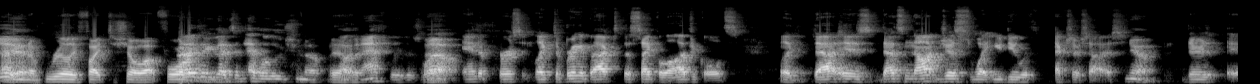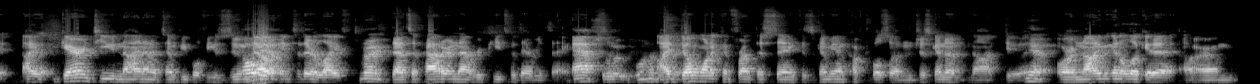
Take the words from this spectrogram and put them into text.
I'm gonna really fight to show up for. And I think that's an evolution of, Yeah. of an athlete as well. and a person like to bring it back to the psychological it's like that is that's not just what you do with exercise Yeah. there's i guarantee you nine out of ten people if you zoomed Oh, out yeah. into their life Right. that's a pattern that repeats with everything Absolutely. 100%. i don't want to confront this thing because it's going to be uncomfortable so i'm just going to not do it Yeah. or i'm not even going to look at it or i'm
